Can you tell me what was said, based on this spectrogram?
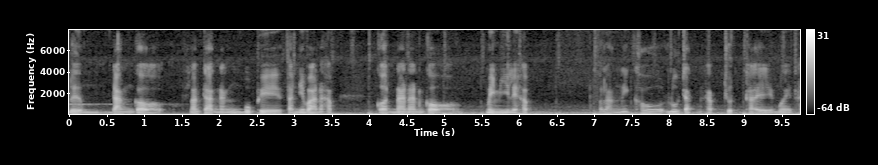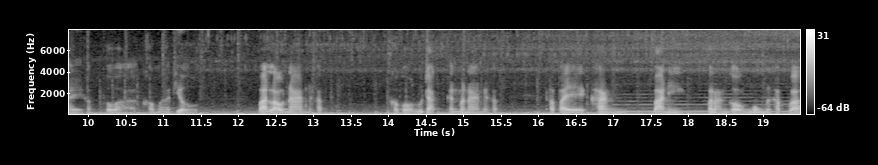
เริ่มดังก็ หลังจากหนังบุพเพสันนิวาสนะครับ ก่อนหน้านั้นก็ไม่มีเลยครับฝรั่งนี่เขารู้จักนะครับชุดไทยมวยไทยครับ เพราะว่าเขามาเที่ยวบ้านเรานานนะครับเขาก็รู้จักกันมานานนะครับ ถ้าไปข้างบ้านนี้ฝรั่งก็งงนะครับว่า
